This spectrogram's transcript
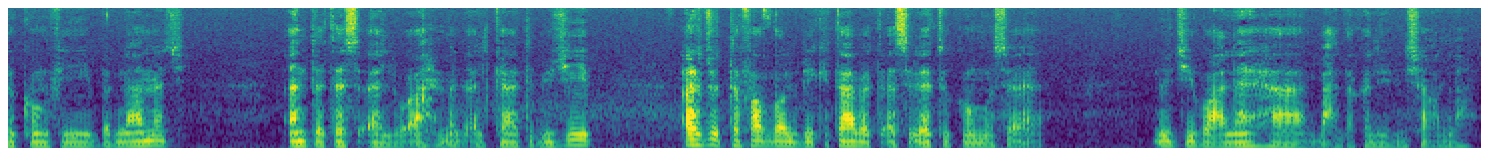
بكم في برنامج أنت تسأل وأحمد الكاتب يجيب. أرجو التفضل بكتابة أسئلتكم وسنجيب عليها بعد قليل إن شاء الله.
